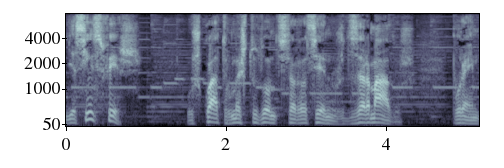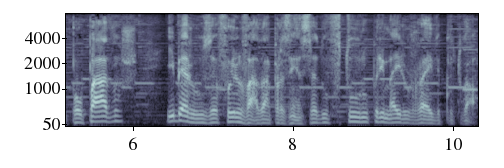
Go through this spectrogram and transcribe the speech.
e assim se fez. Os quatro mastodontes sarracenos desarmados, porém poupados, Iberusa foi levado à presença do futuro primeiro rei de Portugal.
